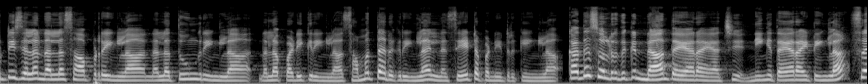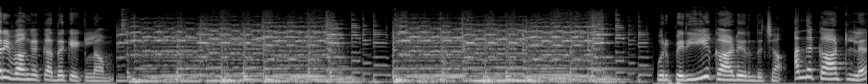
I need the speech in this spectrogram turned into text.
குட்டிஸ் எல்லாம் நல்லா சாப்பிடுறீங்களா? நல்லா தூங்குறீங்களா? நல்லா படிக்கிறீங்களா? சமத்தா இருக்கிறீங்களா? இல்ல சேட்டை பண்ணிட்டு இருக்கீங்களா? கதை சொல்றதுக்கு நான் தயாராயாச்சு. நீங்க தயாராயிட்டீங்களா? சரி வாங்க கதை கேட்கலாம். ஒரு பெரிய காடு இருந்துச்சாம். அந்த காட்டுல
